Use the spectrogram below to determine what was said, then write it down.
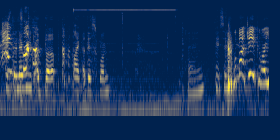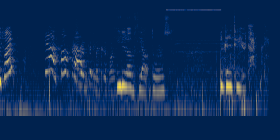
I'm gonna read a book like this one. Okay. It's a. What about Jacob? Are you fine? Yeah, perfect. Put my coat on. He loves the outdoors. You're gonna do your tactics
